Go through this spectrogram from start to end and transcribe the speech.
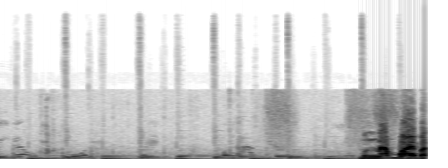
วิ่งเร็วทุกคนคนครับมึงนับไวไป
